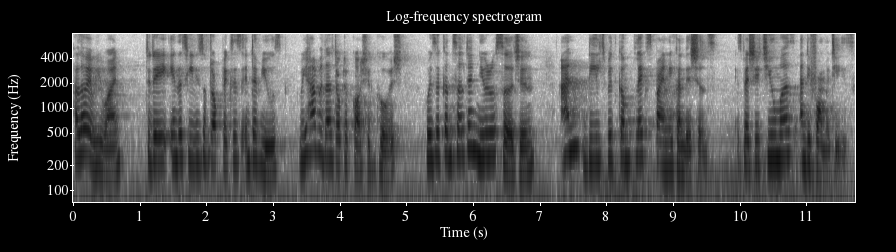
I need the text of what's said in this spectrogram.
Hello, everyone. Today, in the series of Docplexus interviews, we have with us Dr. Kaushik Ghosh, who is a consultant neurosurgeon and deals with complex spinal conditions, especially tumors and deformities.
